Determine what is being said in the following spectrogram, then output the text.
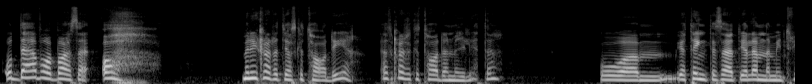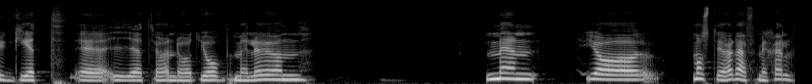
Och där var bara så här, åh, men det är klart att jag ska ta det. Jag är klart att jag ska ta den möjligheten. Och um, jag tänkte så här att jag lämnar min trygghet eh, i att jag ändå har ett jobb med lön. Men jag måste göra det här för mig själv.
